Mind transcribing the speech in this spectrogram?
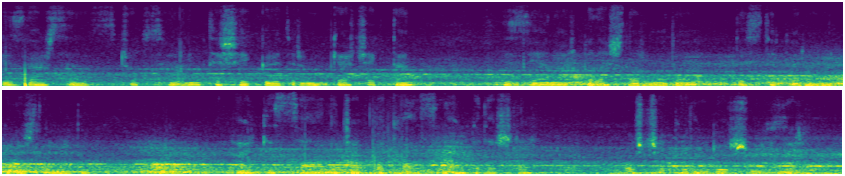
İzlerseniz çok sevinirim. Teşekkür ederim gerçekten. izleyen arkadaşlarıma da, destek veren arkadaşlarıma da. Herkes sağlıcakla kalsın arkadaşlar. Hoşçakalın. Görüşmek üzere.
